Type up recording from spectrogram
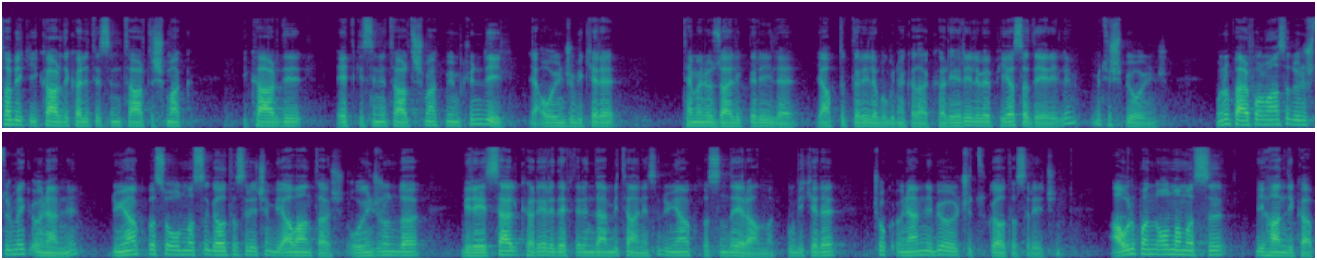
tabii ki Icardi kalitesini tartışmak, Icardi etkisini tartışmak mümkün değil. Ya oyuncu bir kere temel özellikleriyle, yaptıklarıyla bugüne kadar kariyeriyle ve piyasa değeriyle müthiş bir oyuncu. Bunu performansa dönüştürmek önemli. Dünya Kupası olması Galatasaray için bir avantaj. Oyuncunun da bireysel kariyer hedeflerinden bir tanesi Dünya Kupası'nda yer almak. Bu bir kere çok önemli bir ölçüt Galatasaray için. Avrupa'nın olmaması bir handikap.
